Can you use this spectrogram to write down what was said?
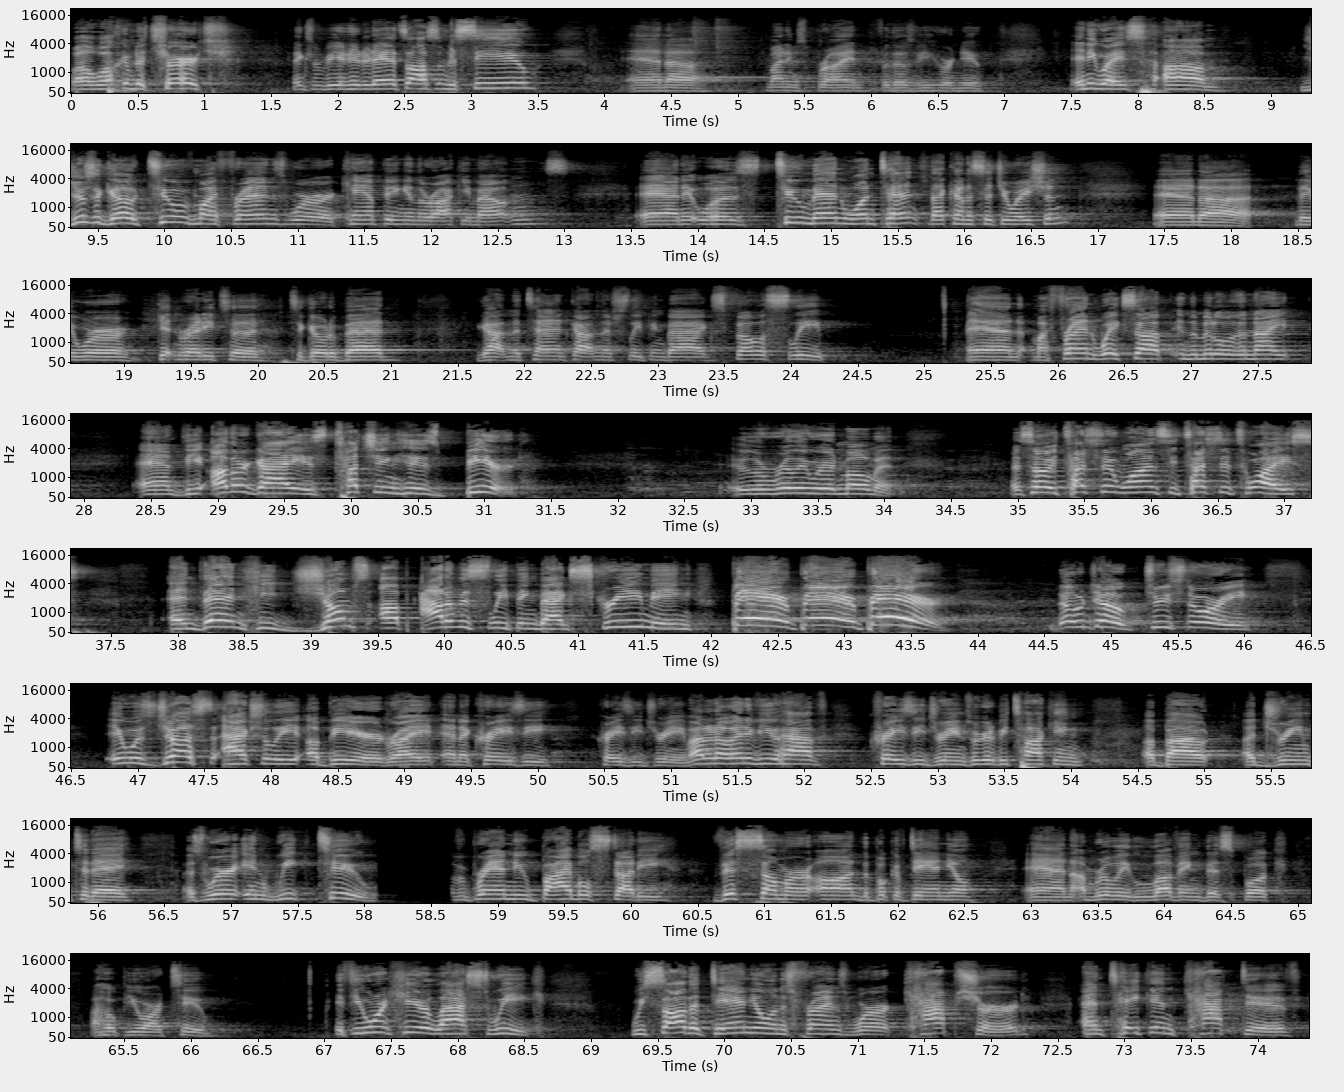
Well, welcome to church. Thanks for being here today. It's awesome to see you. And uh, my name is Brian, for those of you who are new. Anyways, um, years ago, two of my friends were camping in the Rocky Mountains. And it was two men, one tent, that kind of situation. And uh, they were getting ready to, to go to bed. Got in the tent, got in their sleeping bags, fell asleep. And my friend wakes up in the middle of the night, and the other guy is touching his beard. It was a really weird moment. And so he touched it once, he touched it twice, and then he jumps up out of his sleeping bag screaming, Bear, bear, bear! No joke, true story. It was just actually a beard, right? And a crazy, crazy dream. I don't know, any of you have crazy dreams? We're going to be talking about a dream today as we're in week two of a brand new Bible study this summer on the book of Daniel. And I'm really loving this book. I hope you are too. If you weren't here last week, we saw that Daniel and his friends were captured and taken captive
